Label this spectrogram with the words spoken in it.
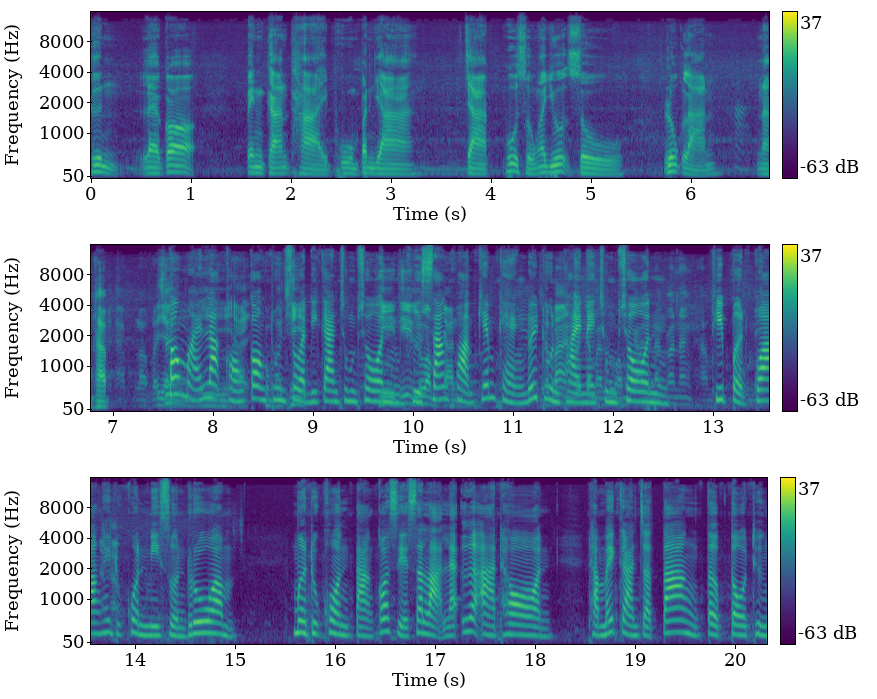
ขึ้น แล้วก็เป็นการถ่ายภูมิปัญญาจากผู้สูงอายุสู่ลูกหลานนะครับเป้าหมายหลักของกองทุนสวัสดิการชุมชน คือสร้างความเข้มแข็งด้วยทุนภายในชุมชน ที่เปิดกว้างให้ทุกคนมีส่วนร่วม เมื่อทุกคนต่างก็เสียสละและเอื้ออาทร ทำให้การจัดตั้งเติบโตถึง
